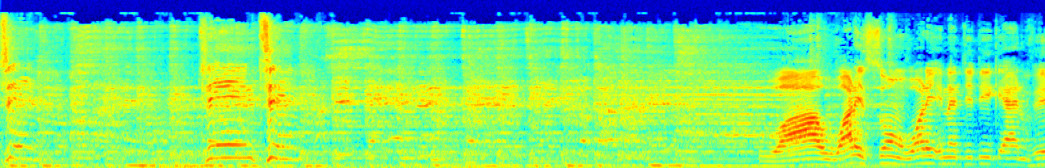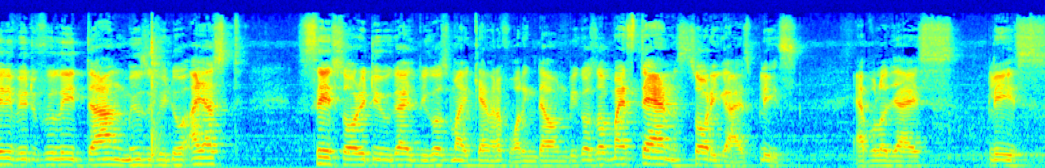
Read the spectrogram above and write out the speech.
Ding. Ding, ding. Wow, what a song, what a energetic and very beautifully done music video. I just say sorry to you guys because my camera falling down because of my stand sorry guys please apologize please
